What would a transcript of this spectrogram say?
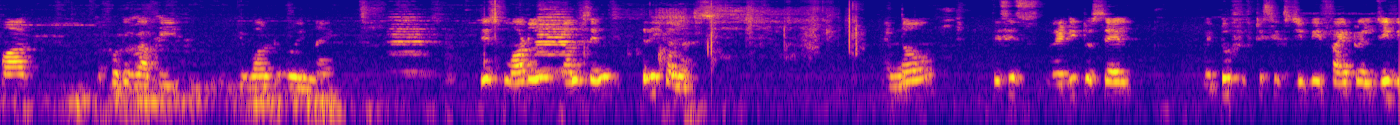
for the photography you want to do in night. This model comes in three colors. And now this is ready to sell with 256 GB, 512 GB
